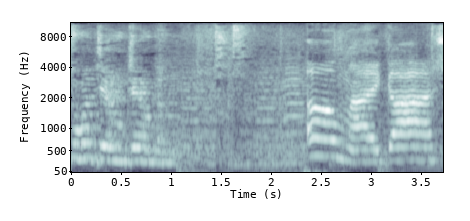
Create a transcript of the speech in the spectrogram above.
সময় জ্যাম জ্যাম। Oh my gosh.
